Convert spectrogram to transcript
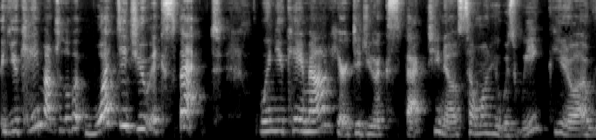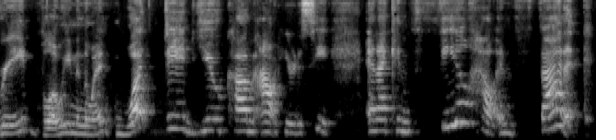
you came out to the what did you expect when you came out here? Did you expect, you know, someone who was weak, you know, a reed blowing in the wind? What did you come out here to see? And I can feel how emphatic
